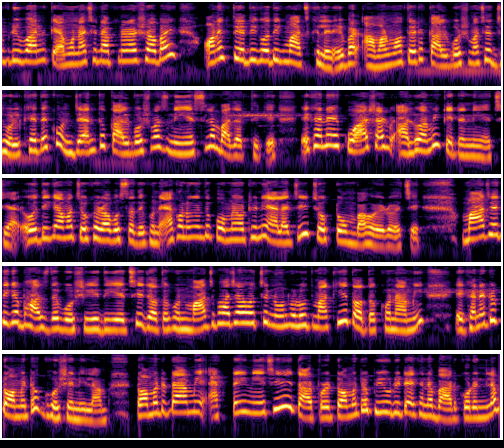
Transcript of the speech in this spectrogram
এভরিওয়ান কেমন আছেন আপনারা সবাই? অনেক তো এদিক ওদিক মাছ খেলেন। এবার আমার মতো এটা কালবোস মাছের ঝোল খেয়ে দেখুন, জ্যান্ত কালবোস মাছ নিয়ে এসেছিলাম বাজার থেকে। এখানে কোয়াশ আর আলু আমি কেটে নিয়েছি। আর ওইদিকে আমার চোখের অবস্থা দেখুন এখনও কিন্তু কমে ওঠেনি অ্যালার্জি চোখ টোম্বা হয়ে রয়েছে। মাছ এদিকে ভাজতে বসিয়ে দিয়েছি, যতক্ষণ মাছ ভাজা হচ্ছে, নুন, হলুদ মাখিয়ে ততক্ষণ আমি এখানে একটু টমেটো ঘষে নিলাম। টমেটোটা আমি একটাই নিয়েছি, তারপরে টমেটো পিউরিটা এখানে বার করে নিলাম।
